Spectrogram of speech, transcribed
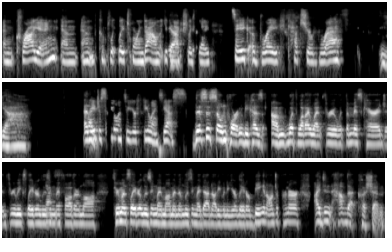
and crying and, and completely torn down, that you can yeah. actually say, take a break, catch your breath. Yeah. And right? Just feel into your feelings. Yes. This is so important because um, with what I went through with the miscarriage and three weeks later losing yes. my father-in-law, three months later losing my mom, and then losing my dad not even a year later, being an entrepreneur, I didn't have that cushion.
